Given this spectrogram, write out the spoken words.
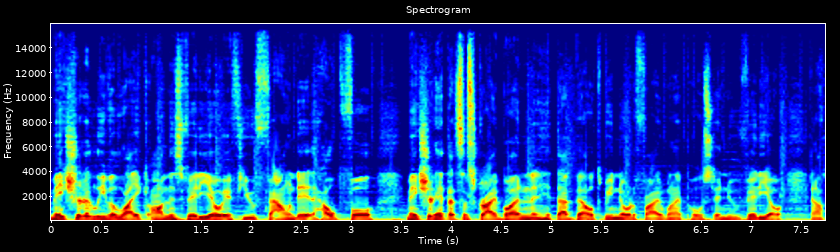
Make sure to leave a like on this video if you found it helpful. Make sure to hit that subscribe button and hit that bell to be notified when I post a new video. And I'll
